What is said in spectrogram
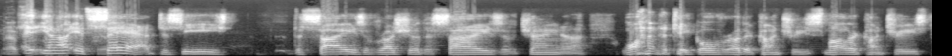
you know, it's yeah. sad to see the size of Russia, the size of China wanting to take over other countries, smaller countries.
